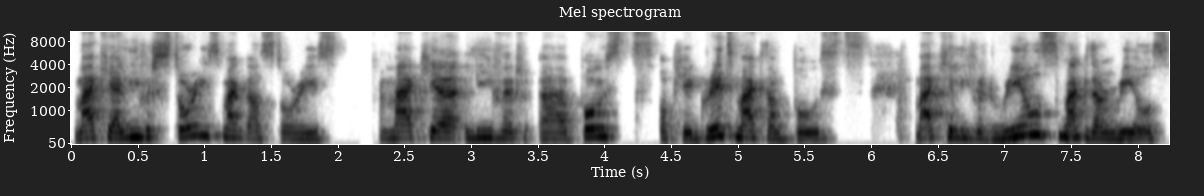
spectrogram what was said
Maak jij liever stories, maak dan stories. Maak je liever uh, posts op je grid, maak dan posts. Maak je liever reels, maak dan reels.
